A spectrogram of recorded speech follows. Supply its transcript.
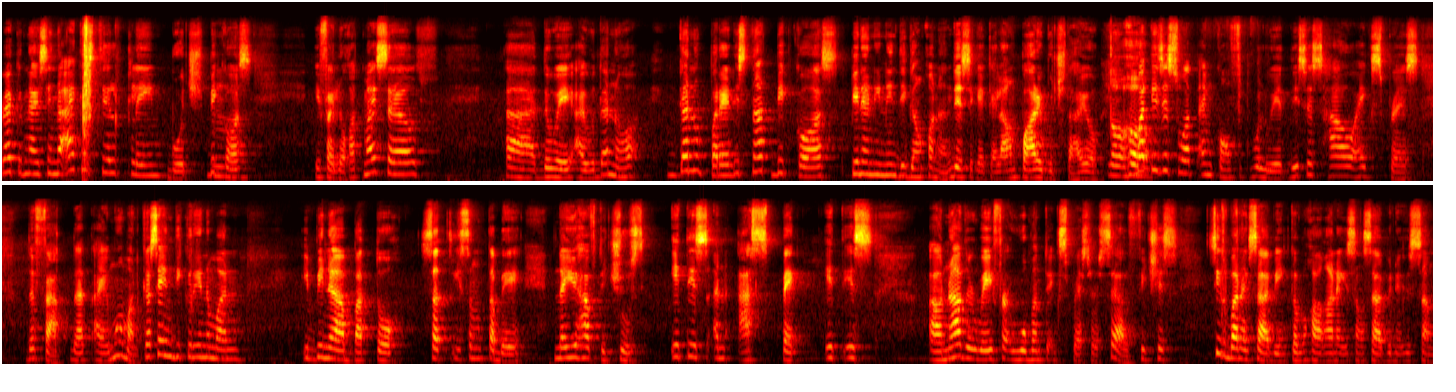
recognizing na I can still claim butch because if I look at myself, uh, the way I would ano, ganun pa rin. It's not because pinaninindigan ko na, hindi, sige, kailangan pare butch tayo. Oo. But this is what I'm comfortable with. This is how I express the fact that I'm woman. Kasi hindi ko rin naman ibinabato sa isang tabi na you have to choose. It is an aspect. It is another way for a woman to express herself, which is, sino ba nagsabing, kamukha nga ng isang sabi ng isang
